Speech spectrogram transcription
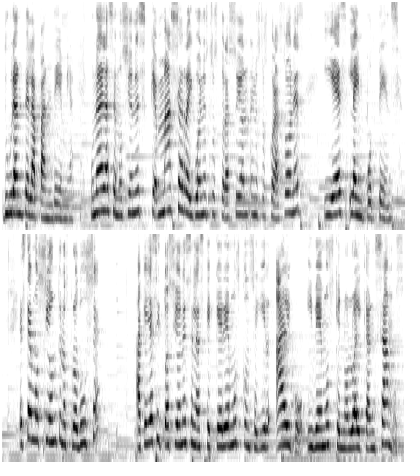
durante la pandemia. Una de las emociones que más se arraigó en nuestros, en nuestros corazones y es la impotencia. Esta emoción que nos produce aquellas situaciones en las que queremos conseguir algo y vemos que no lo alcanzamos.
